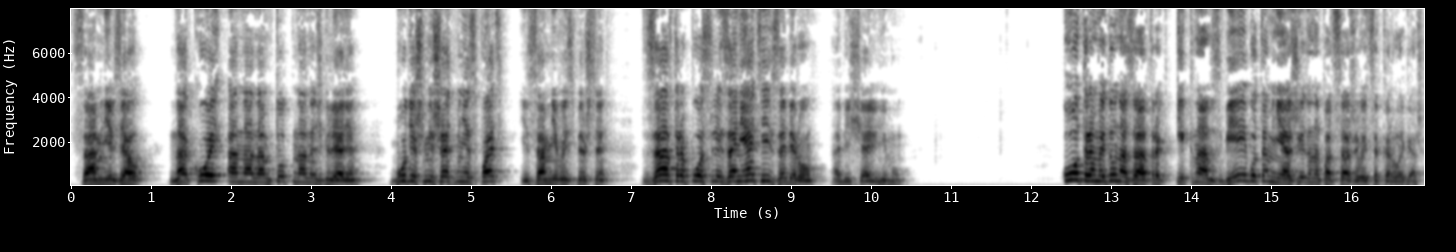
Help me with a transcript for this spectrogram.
Сам не взял. На кой она нам тут на ночь глядя? Будешь мешать мне спать и сам не выспишься. Завтра после занятий заберу, обещаю ему. Утром иду на завтрак, и к нам с Бейбутом неожиданно подсаживается Карлыгаш.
